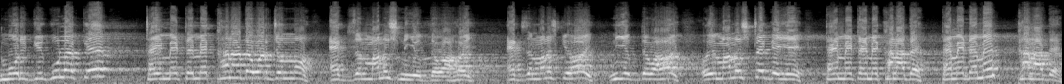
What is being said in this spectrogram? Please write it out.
মুরগিগুলোকে টাইমে টাইমে খানা দেওয়ার জন্য একজন মানুষ নিয়োগ দেওয়া হয়। একজন মানুষ কি হয়? নিয়োগ দেওয়া হয়। ওই মানুষটা গিয়ে টাইমে টাইমে খানা দেয়, টাইমে টাইমে খানা দেয়।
